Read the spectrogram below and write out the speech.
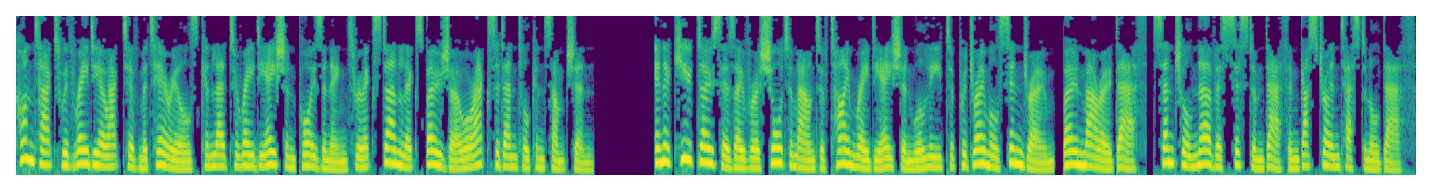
Contact with radioactive materials can lead to radiation poisoning through external exposure or accidental consumption. In acute doses over a short amount of time radiation will lead to prodromal syndrome, bone marrow death, central nervous system death and gastrointestinal death.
